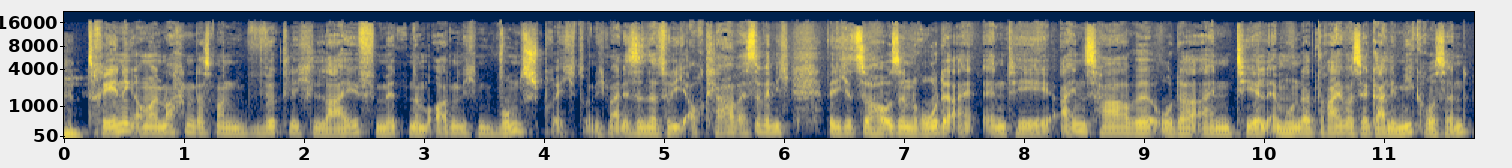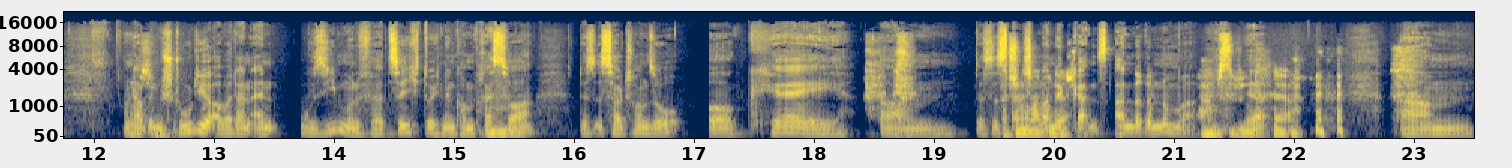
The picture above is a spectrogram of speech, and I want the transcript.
Training auch mal machen, dass man wirklich live mit einem ordentlichen Wumms spricht. Und ich meine, es ist natürlich auch klar, weißt du, wenn ich, wenn ich jetzt zu Hause einen Rode NT1 habe oder einen TLM 103, was ja geile Mikros sind, und habe im Studio aber dann ein U47 durch einen Kompressor, das ist halt schon so, okay, ähm, das ist schon mal eine ganz andere Nummer. Absolut, ja. ja. ähm,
